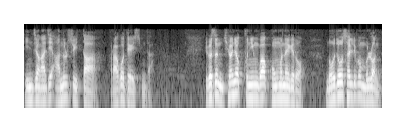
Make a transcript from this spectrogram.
인정하지 않을 수 있다라고 되어 있습니다. 이것은 현역 군인과 공무원에게도 노조 설립은 물론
